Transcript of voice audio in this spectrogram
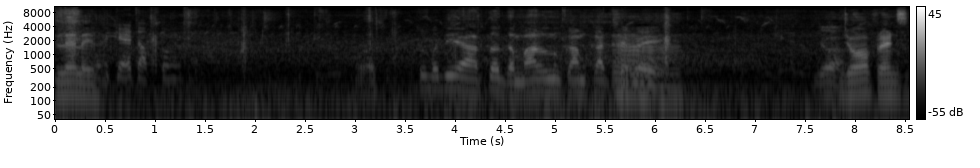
લે લે. કેચ આપતો તો. બધી આ તો ધમાલનું કામકાજ છે ભાઈ. જો. જો ફ્રેન્ડ્સ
